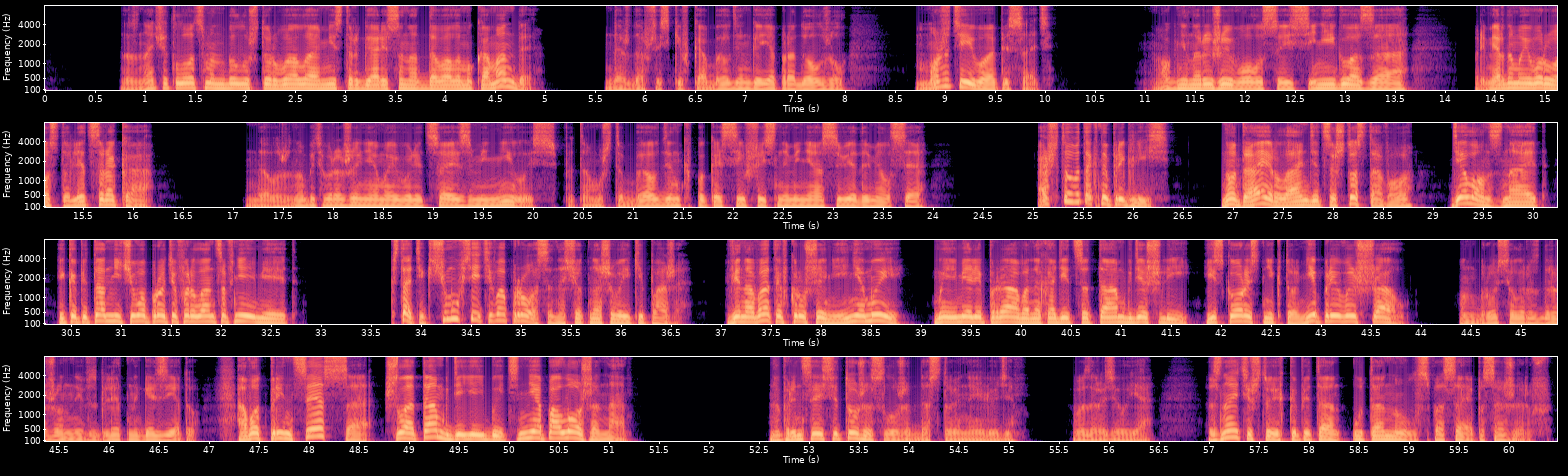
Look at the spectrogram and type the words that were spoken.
Значит, лоцман был у штурвала, а мистер Гаррисон отдавал ему команды? Дождавшись кивка Белдинга, я продолжил. Можете его описать? Огненно-рыжие волосы, синие глаза, примерно моего роста, лет сорока. Должно быть, выражение моего лица изменилось, потому что Белдинг, покосившись на меня, осведомился. «А что вы так напряглись? Ну да, ирландец, и что с того? Дело он знает, и капитан ничего против ирландцев не имеет. Кстати, к чему все эти вопросы насчет нашего экипажа? Виноваты в крушении не мы. Мы имели право находиться там, где шли, и скорость никто не превышал». Он бросил раздраженный взгляд на газету — а вот принцесса шла там, где ей быть не положено». «На принцессе тоже служат достойные люди», — возразил я. «Знаете, что их капитан утонул, спасая пассажиров?»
